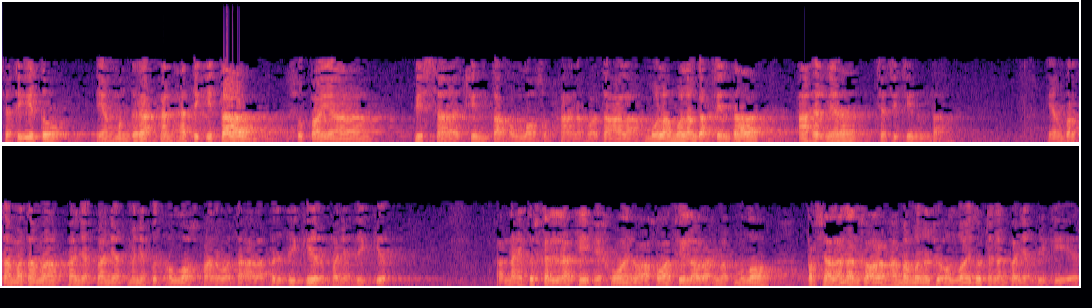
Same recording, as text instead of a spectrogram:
Jadi itu yang menggerakkan hati kita supaya bisa cinta Allah Subhanahu wa taala. Mula-mula enggak cinta, akhirnya jadi cinta. Yang pertama-tama banyak-banyak menyebut Allah Subhanahu wa taala, berzikir, banyak zikir. Karena itu sekali lagi ikhwan wa akhwati la rahimakumullah, perjalanan seorang hamba menuju Allah itu dengan banyak zikir.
